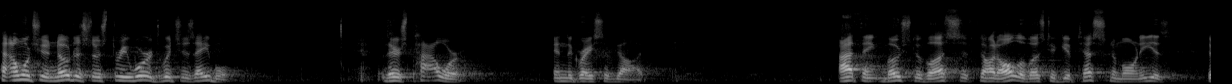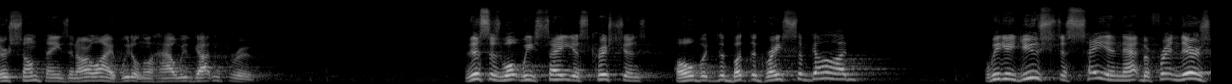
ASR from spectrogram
I want you to notice those three words, which is able. There's power in the grace of God. I think most of us, if not all of us, could give testimony is there's some things in our life we don't know how we've gotten through. This is what we say as Christians oh, but the, but the grace of God. We get used to saying that, but friend, there's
